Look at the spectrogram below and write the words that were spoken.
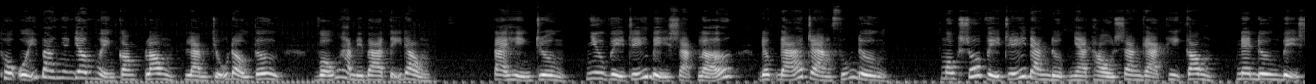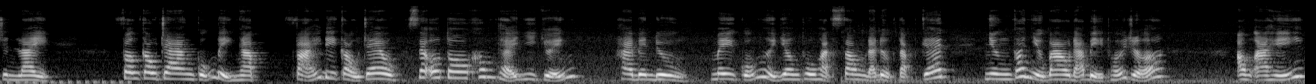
thuộc Ủy ban Nhân dân huyện Con Plong làm chủ đầu tư, vốn 23 tỷ đồng. Tại hiện trường, nhiều vị trí bị sạt lở, đất đá tràn xuống đường. Một số vị trí đang được nhà thầu sang gạt thi công, nên đường bị sinh lầy. Phần cầu trang cũng bị ngập, phải đi cầu treo, xe ô tô không thể di chuyển. Hai bên đường, mì của người dân thu hoạch xong đã được tập kết, nhưng có nhiều bao đã bị thối rữa. Ông A Hí,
